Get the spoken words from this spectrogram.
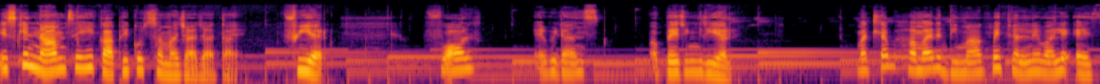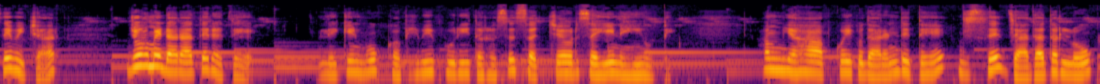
इसके नाम से ही काफ़ी कुछ समझ आ जाता है। Fear false evidence appearing real मतलब हमारे दिमाग में चलने वाले ऐसे विचार जो हमें डराते रहते हैं, लेकिन वो कभी भी पूरी तरह से सच्चे और सही नहीं होते। हम यहाँ आपको एक उदाहरण देते हैं, जिससे ज़्यादातर लोग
